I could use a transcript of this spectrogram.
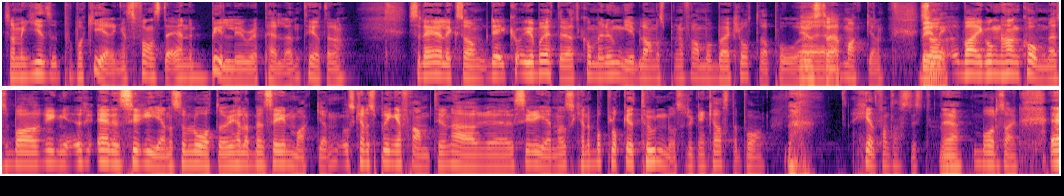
Så när man gick ut på parkeringen så fanns det en Billy Repellent, heter den. Så det är liksom, det, jag berättade att det kom en unge ibland och sprang fram och började klottra på eh, macken. Billy. Så varje gång han kommer så bara ringer, är det en siren som låter i hela bensinmacken. Och så kan du springa fram till den här eh, sirenen och så kan du bara plocka ut tunnor så du kan kasta på honom. Helt fantastiskt. Ja. Bra design. Eh,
